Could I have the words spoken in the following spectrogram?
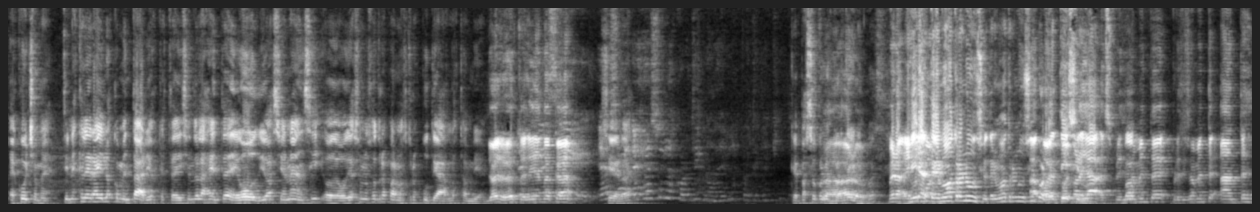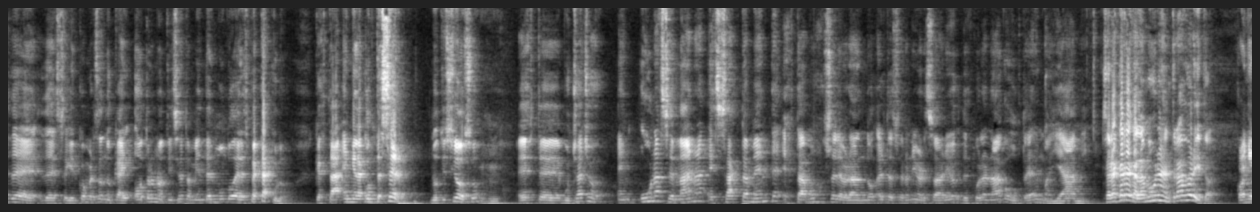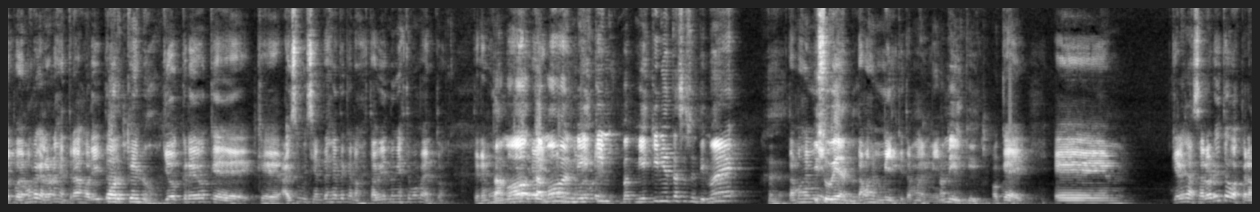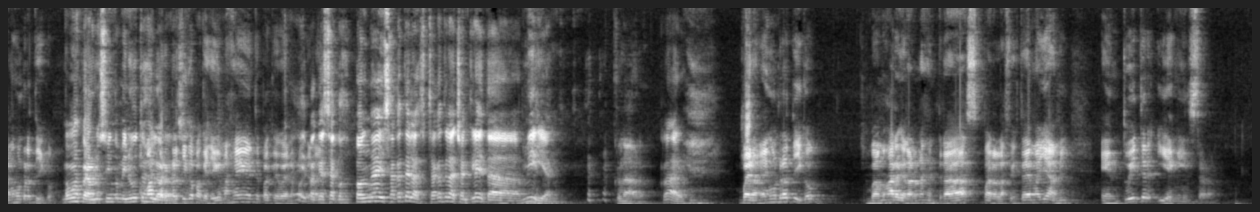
escúchame, tienes que leer ahí los comentarios que está diciendo la gente de odio hacia Nancy o de odio hacia nosotros para nosotros putearlos también. Yo, yo lo estoy leyendo acá. Sí, Sí, eso, ¿verdad? es eso y las cortinas, dejen las cortinas aquí. ¿Qué pasó con Claro. los cortinas? Pues? Mira, Mira, como- tenemos otro anuncio, tenemos otro anuncio Ah, voy- voy importantísimo. para allá. Precisamente, precisamente antes de, de seguir conversando, que hay otra noticia también del mundo del espectáculo, que está en el acontecer noticioso. este, muchachos, en una semana exactamente estamos celebrando el tercer aniversario de Escuela de Nada con ustedes en Miami. ¿Será que regalamos unas entradas ahorita? Coño, podemos regalar unas entradas ahorita. ¿Por qué no? Yo creo que, que hay suficiente gente que nos está viendo en este momento. Tenemos Estamos, estamos en un número por ahí. 15- 1569 Estamos en y Milky. subiendo. Estamos en Milky, estamos en Milky. A Milky. Ok. eh, ¿Quieres lanzarlo ahorita o esperamos un ratico? Vamos a esperar unos 5 minutos Vamos a esperar un ratico para que llegue más gente, para que, bueno, Sí, para que se acos- ponga y sácate la, sácate la chancleta, Miriam. Claro. Claro. Bueno, en un ratico vamos a regalar unas entradas para la fiesta de Miami en Twitter y en Instagram.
